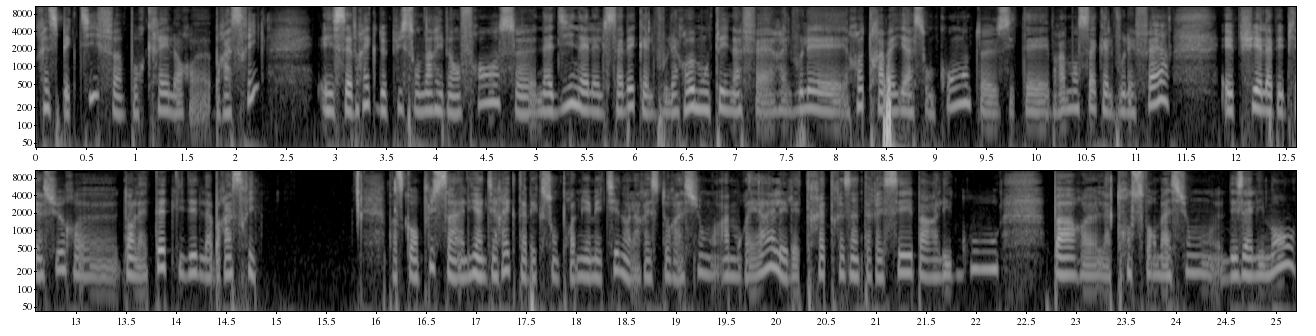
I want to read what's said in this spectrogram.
respectif pour créer leur euh, brasserie. Et c'est vrai que depuis son arrivée en France, euh, Nadine, elle, elle savait qu'elle voulait remonter une affaire, elle voulait retravailler à son compte, euh, c'était vraiment ça qu'elle voulait faire. Et puis elle avait bien sûr dans la tête l'idée de la brasserie parce qu'en plus ça a un lien direct avec son premier métier dans la restauration à Montréal. Elle est très très intéressée par les goûts, par euh, la transformation des aliments,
